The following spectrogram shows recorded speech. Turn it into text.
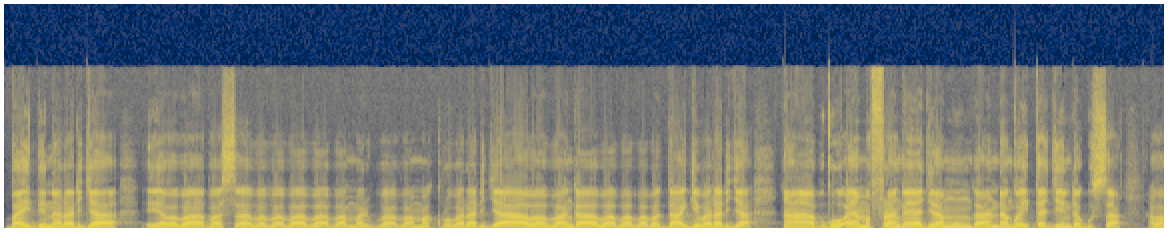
Biden ararya eh, ba- basa- ba- ba- ba- ba- ba- ma- ba- ba macro bararya aba bangaba ba- ba- b'abadage bararya. Ntabwo aya mafaranga yagera mu nganda ngo ahite agenda gusa. Aba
